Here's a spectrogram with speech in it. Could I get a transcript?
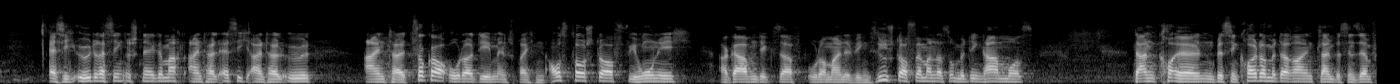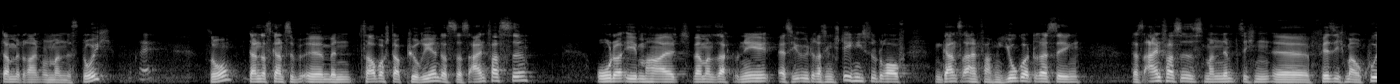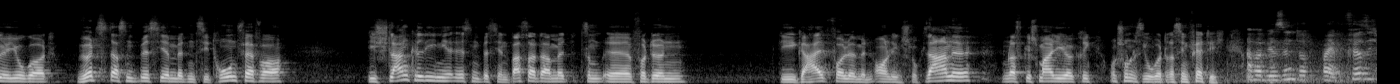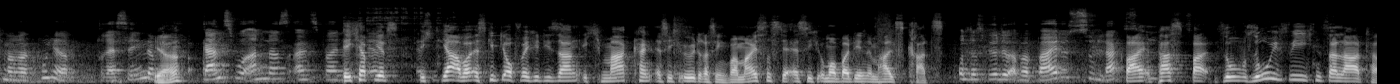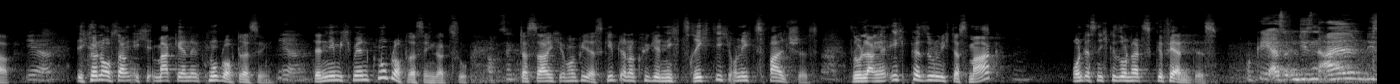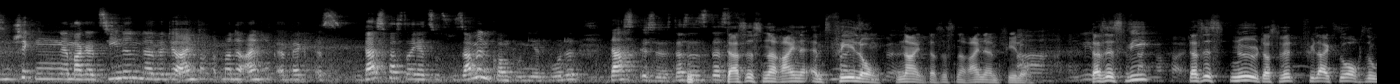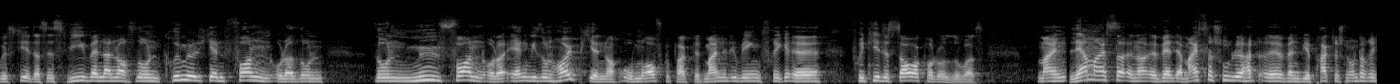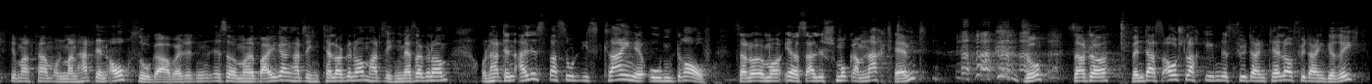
Essig-Öl-Dressing ist schnell gemacht, ein Teil Essig, ein Teil Öl, ein Teil Zucker oder dementsprechend Austauschstoff wie Honig, Agavendicksaft oder meinetwegen Süßstoff, wenn man das unbedingt haben muss. Dann äh, ein bisschen Kräuter mit da rein, ein klein bisschen Senf da mit rein und man ist durch. Okay. So, dann das Ganze äh, mit dem Zauberstab pürieren, das ist das Einfachste. Oder eben halt, wenn man sagt, nee, Essig-Öl-Dressing stehe ich nicht so drauf, einen ganz einfachen Joghurt-Dressing. Das Einfachste ist, man nimmt sich einen äh, Pfirsich-Maracuja-Joghurt, würzt das ein bisschen mit einem Zitronenpfeffer. Die schlanke Linie ist ein bisschen Wasser damit zum äh, Verdünnen. Die gehaltvolle mit einem ordentlichen Schluck Sahne, um das geschmeidiger zu kriegen. Und schon ist Joghurt-Dressing fertig. Aber wir sind doch bei Pfirsich-Maracuja-Dressing. Ja. Ganz woanders als bei Ich habe jetzt, ich, ja, aber es gibt ja auch welche, die sagen, ich mag kein Essigöl-Dressing, weil meistens der Essig immer bei denen im Hals kratzt. Und das würde aber beides zu Lachs. Bei, passt bei, so, so wie ich einen Salat habe. Ja, Ich könnte auch sagen, ich mag gerne Knoblauchdressing. ja. Dann nehme ich mir ein Knoblauchdressing dazu. Das sage ich immer wieder. Es gibt in der Küche nichts richtig und nichts Falsches. Solange ich persönlich das mag und es nicht gesundheitsgefährdend ist. Okay, also in diesen allen, diesen schicken Magazinen, da wird ja einfach immer der Eindruck erweckt, es, das, was da jetzt so zusammen komponiert wurde, das ist es. Das ist das. Das ist eine reine Empfehlung. Nein, das ist eine reine Empfehlung. Ah, Das ist wie, das ist, nö, das wird vielleicht so auch suggestiert. Das ist wie, wenn da noch so ein Krümelchen von oder so ein, so ein Müh von oder irgendwie so ein Häubchen noch oben drauf gepackt wird. Meinetwegen fri äh, frittiertes Sauerkraut oder sowas. Mein Lehrmeister der, während der Meisterschule hat, äh, wenn wir praktischen Unterricht gemacht haben und man hat dann auch so gearbeitet, dann ist er mal beigegangen, hat sich einen Teller genommen, hat sich ein Messer genommen und hat dann alles, was so dieses Kleine oben drauf, sagt er immer, ja, ist alles Schmuck am Nachthemd. So, sagt er, wenn das ausschlaggebend ist für deinen Teller, für dein Gericht,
